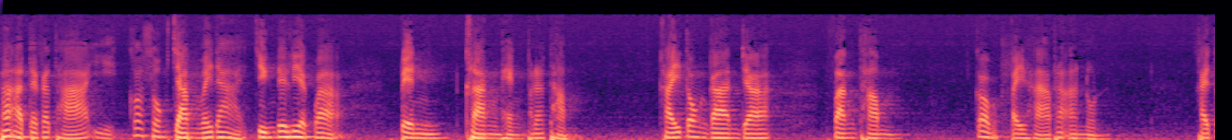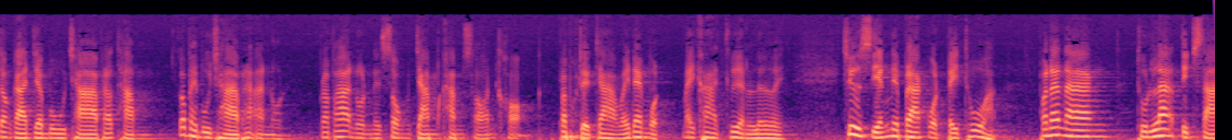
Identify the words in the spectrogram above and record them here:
พระอัตถกถาอีกก็ทรงจำไว้ได้ จึงได้เรียกว่าเป็นคลังแห่งพระธรรม ใครต้องการจะฟังธรรม ก็ไปหาพระอานนใครต้องการจะบูชาพระธรรม ก็ไปบูชาพระอานนพระพระอนนในทรงจำคำสอนของ พระพุทธเจ้าไว้ได้หมดไม่คลาดเคลื่อนเลย ชื่อเสียงเนี่ยปรากฏไปทั่ว เพราะนั้นนางทุลละติดสา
